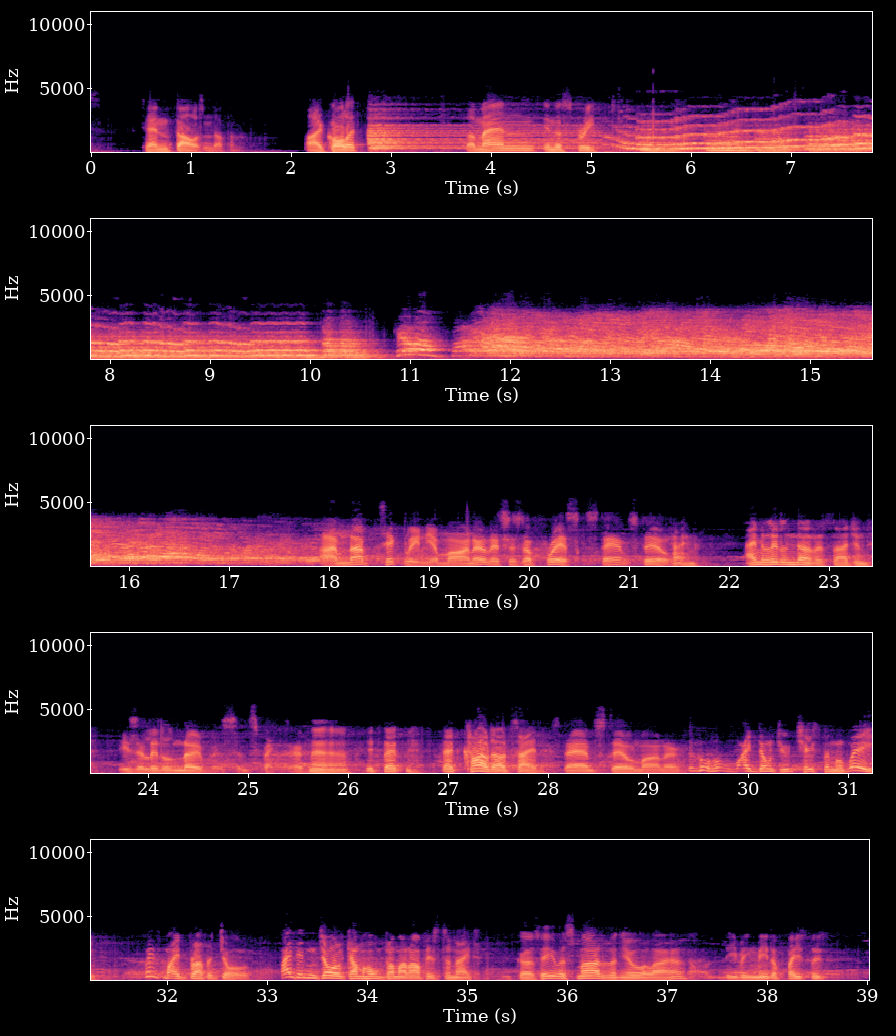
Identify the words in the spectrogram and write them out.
10,000 of them. I call it The Man in the Street. I'm not tickling you, Marner. This is a frisk. Stand still. I'm, I'm a little nervous, Sergeant. He's a little nervous, Inspector. Yeah. It's that that crowd outside. Stand still, Marner. Oh, why don't you chase them away? Where's my brother Joel? Why didn't Joel come home from our office tonight? Because he was smarter than you, Elias. Oh, leaving me to face this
